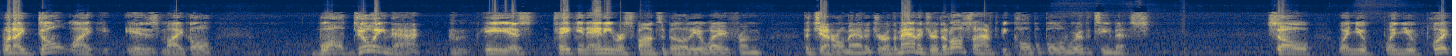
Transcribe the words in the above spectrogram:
What I don't like is, Michael, while doing that, he is taking any responsibility away from the general manager or the manager that also have to be culpable in where the team is. So when you when you put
